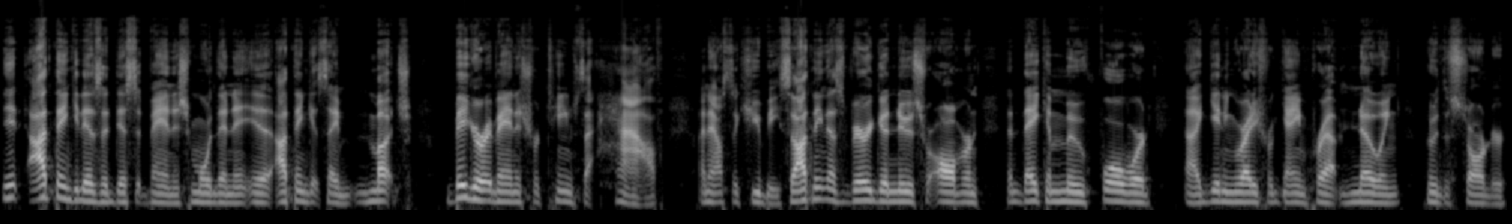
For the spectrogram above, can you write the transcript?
It, I think it is a disadvantage more than it is. I think it's a much bigger advantage for teams that have announced a QB. So I think that's very good news for Auburn that they can move forward, uh, getting ready for game prep, knowing who the starter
